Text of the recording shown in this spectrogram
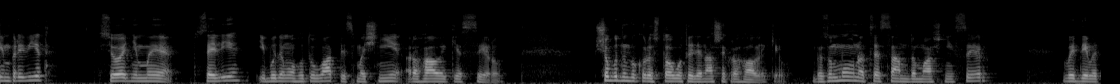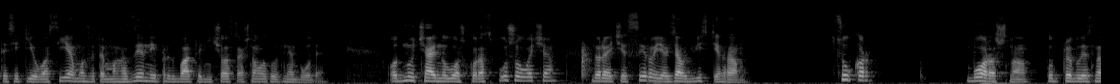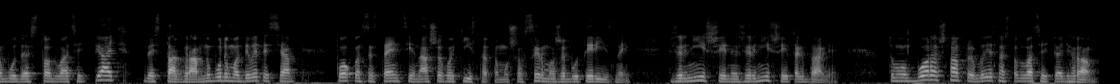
Всім привіт! Сьогодні ми в селі і будемо готувати смачні рогалики з сиру. Що будемо використовувати для наших рогаликів? Безумовно, це сам домашній сир. Ви дивитесь, які у вас є, можете магазини придбати, нічого страшного тут не буде. Одну чайну ложку розпушувача. До речі, сиру я взяв 200 грам. Цукор, борошно. Тут приблизно буде 125, десь так грам. Ну будемо дивитися по консистенції нашого тіста, тому що сир може бути різний. Жирніший, не жирніший і так далі. Тому борошна приблизно 125 грам.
